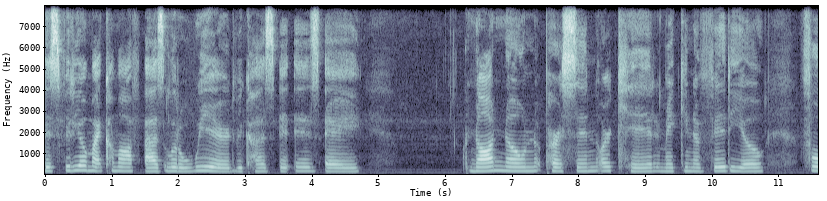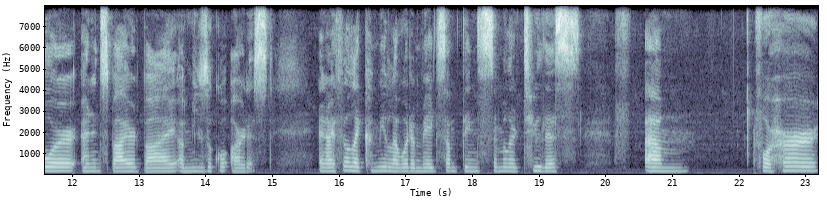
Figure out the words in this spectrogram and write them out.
this video might come off as a little weird because it is a non known person or kid making a video for and inspired by a musical artist. And I feel like Camila would have made something similar to this um, for her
